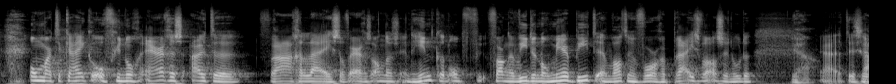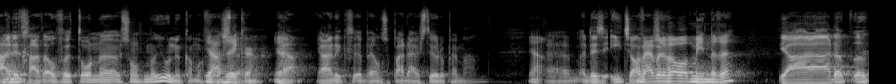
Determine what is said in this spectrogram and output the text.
om maar te kijken of je nog ergens uit de vragenlijst of ergens anders een hint kan opvangen wie er nog meer biedt en wat hun vorige prijs was. En hoe de. ja. Ja, het is Ja, dit gaat over tonnen, soms miljoenen, kan me Ja, voorstellen. zeker, ja. ja. ja en ik, bij ons een paar duizend euro per maand. ja. Eh, maar dit is iets Maar we anders. hebben er wel wat minder, hè? Ja, dat, dat,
